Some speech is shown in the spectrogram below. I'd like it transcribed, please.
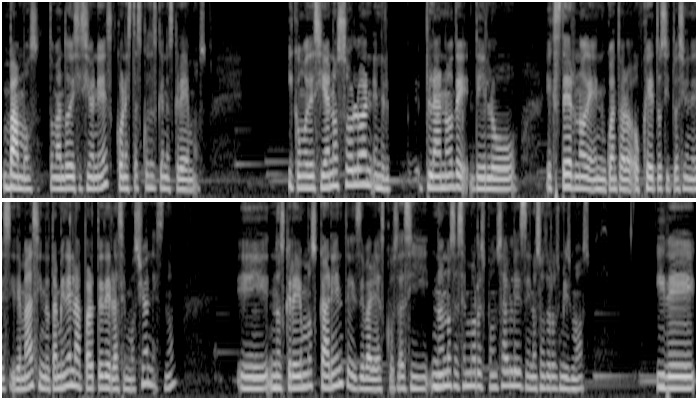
vamos tomando decisiones con estas cosas que nos creemos. Y como decía, no solo en, el plano de, de lo externo en cuanto a objetos, situaciones y demás, sino también en la parte de las emociones, ¿no? Eh, nos creemos carentes de varias cosas y no nos hacemos responsables de nosotros mismos y de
